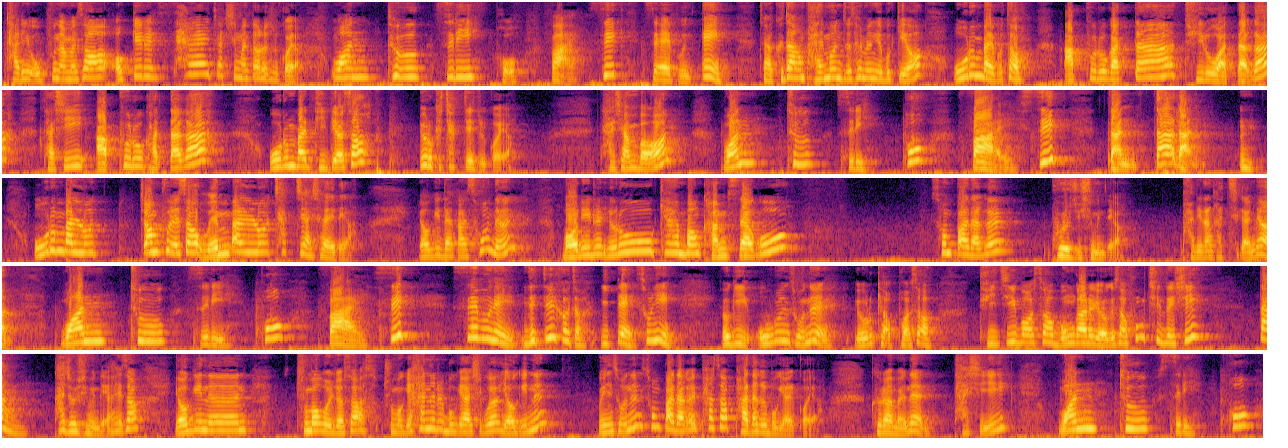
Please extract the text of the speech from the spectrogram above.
다리 오픈하면서 어깨를 살짝씩만 떨어줄 거예요. 1, 2, 3, 4, 5, 6, 7, 8. 자, 그 다음 발 먼저 설명해 볼게요. 오른발부터 앞으로 갔다, 뒤로 왔다가, 다시 앞으로 갔다가, 오른발 디뎌서 이렇게 착지해 줄 거예요. 다시 한번. 1, 2, 3, 4, 5, 6, 단, 따단. 음. 오른발로 점프해서 왼발로 착지하셔야 돼요. 여기다가 손은 머리를 이렇게 한번 감싸고 손바닥을 보여주시면 돼요. 발이랑 같이 가면 1, 2, 3, 4, 5, 6, 7, 8 이제 뛸 거죠. 이때 손이 여기 오른손을 이렇게 엎어서 뒤집어서 뭔가를 여기서 훔치듯이 땅 가져오시면 돼요. 해서 여기는 주먹을 줘서 주먹이 하늘을 보게 하시고요. 여기는 왼손은 손바닥을 펴서 바닥을 보게 할 거예요. 그러면은 다시 1, 2, 3, 4, 5,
